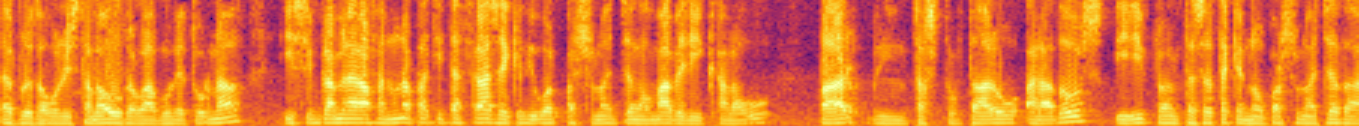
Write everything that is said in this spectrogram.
del protagonista nou que va voler tornar i simplement agafen una petita frase que diu el personatge del Maverick a la 1 per transportar-ho a la 2 i plantejar aquest nou personatge de,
